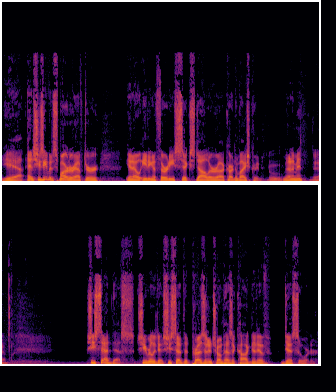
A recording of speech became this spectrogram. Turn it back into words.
Yeah, and she's even smarter after, you know, eating a thirty-six dollar uh, carton of ice cream. You know what I mean? Yeah. She said this. She really did. She said that President Trump has a cognitive disorder.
